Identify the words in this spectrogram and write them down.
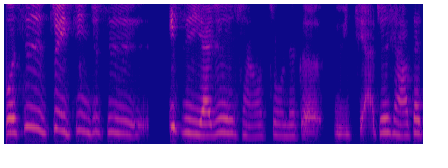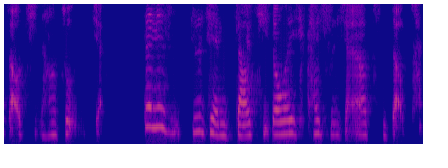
我是最近就是一直以来就是想要做那个瑜伽，就是想要再早起然后做瑜伽。但那是之前早起都会开始想要吃早餐，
